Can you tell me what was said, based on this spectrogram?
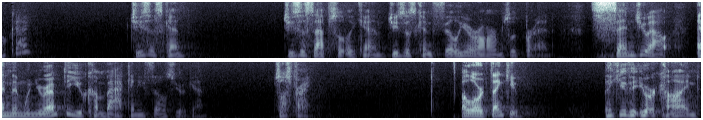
Okay. Jesus can. Jesus absolutely can. Jesus can fill your arms with bread send you out, and then when you're empty, you come back and He fills you again. So let's pray. Oh, Lord, thank you. Thank you that you are kind.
